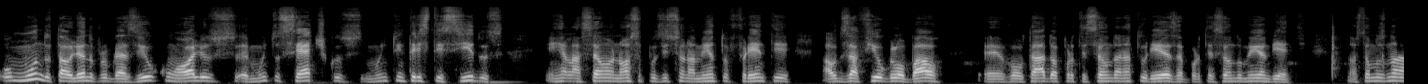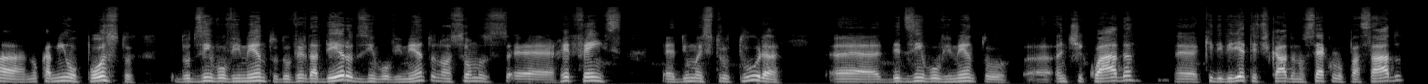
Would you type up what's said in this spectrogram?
o mundo está olhando para o Brasil com olhos eh, muito céticos, muito entristecidos em relação ao nosso posicionamento frente ao desafio global eh, voltado à proteção da natureza, à proteção do meio ambiente. Nós estamos na, no caminho oposto do desenvolvimento, do verdadeiro desenvolvimento. Nós somos eh, reféns de uma estrutura de desenvolvimento antiquada que deveria ter ficado no século passado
